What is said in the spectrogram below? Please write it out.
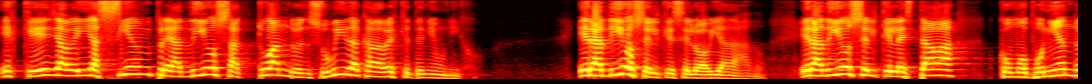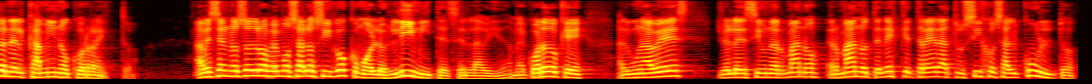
es que ella veía siempre a Dios actuando en su vida cada vez que tenía un hijo. Era Dios el que se lo había dado. Era Dios el que la estaba como poniendo en el camino correcto. A veces nosotros vemos a los hijos como los límites en la vida. Me acuerdo que alguna vez yo le decía a un hermano, hermano, tenés que traer a tus hijos al culto.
